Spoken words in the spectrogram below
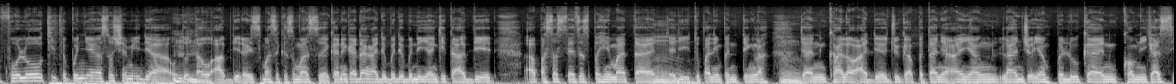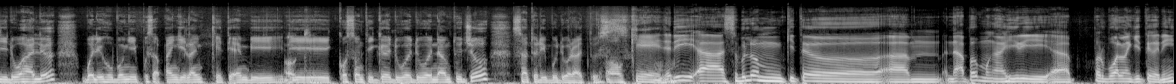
follow kita punya social media untuk tahu update dari semasa ke semasa. Kadang-kadang ada benda-benda yang kita update uh, pasal status perkhidmatan. Jadi itu paling penting lah. Dan kalau ada juga pertanyaan yang lanjut yang perlukan komunikasi dua hala, boleh hubungi pusat panggilan KTMB di 032267 1200. Okey, jadi uh, sebelum kita um, nak apa mengakhiri uh, perbualan kita ni,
